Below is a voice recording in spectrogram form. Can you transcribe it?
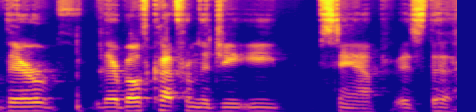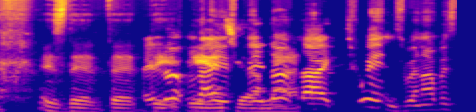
They're they're both cut from the GE stamp is the is the the, they the, look the answer they look like twins when I was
